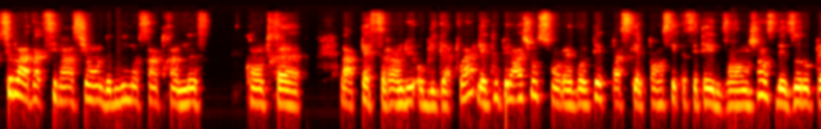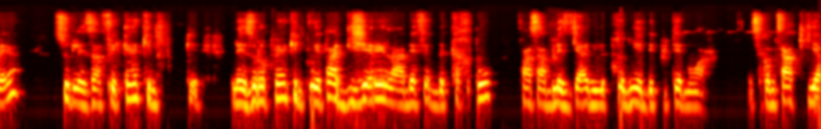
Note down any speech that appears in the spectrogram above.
sur la vaccination de 1939 contre la peste rendue obligatoire, les populations sont révoltées parce qu'elles pensaient que c'était une vengeance des Européens sur les Africains, qui, les Européens qui ne pouvaient pas digérer la défaite de Carpo face à Blaise Diagne, le premier député noir. C'est comme ça qu'il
